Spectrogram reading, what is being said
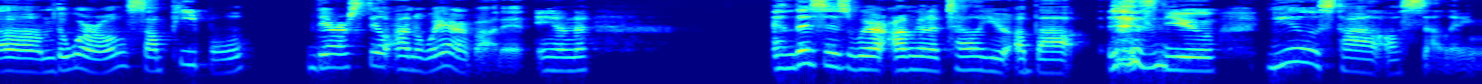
um, the world, some people they are still unaware about it, and and this is where I'm gonna tell you about this new new style of selling.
